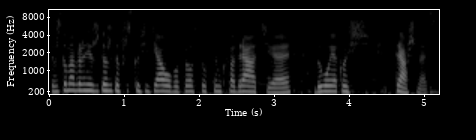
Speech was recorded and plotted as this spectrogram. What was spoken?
to wszystko mam wrażenie, że to, że to wszystko się działo po prostu w tym kwadracie, było jakoś straszne. Z,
